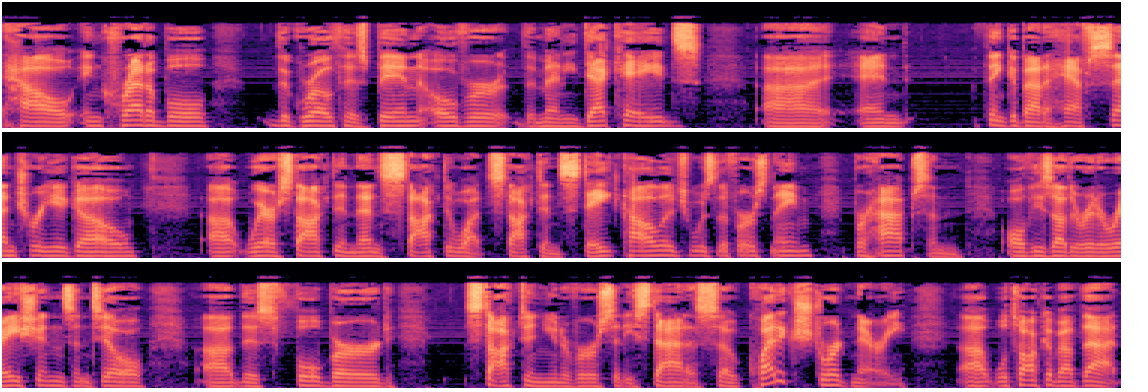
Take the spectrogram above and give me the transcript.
how incredible the growth has been over the many decades, uh, and think about a half century ago. Uh, where Stockton, then Stockton, what? Stockton State College was the first name, perhaps, and all these other iterations until uh, this full bird Stockton University status. So quite extraordinary. Uh, we'll talk about that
